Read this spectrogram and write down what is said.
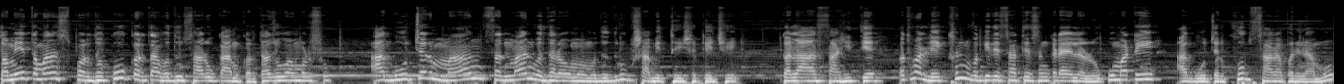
તમે તમારા સ્પર્ધકો કરતાં વધુ સારું કામ કરતા જોવા મળશો. આ ગોચર માન સન્માન વધારવામાં મદદરૂપ સાબિત થઈ શકે છે. કલા, સાહિત્ય અથવા લેખન વગેરે સાથે સંકળાયેલા લોકો માટે આ ગોચર ખૂબ સારા પરિણામો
